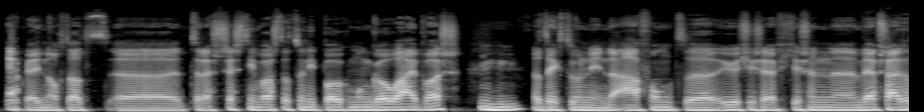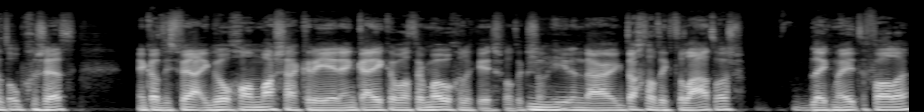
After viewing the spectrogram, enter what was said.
Ja. Ik weet nog dat eh 2016 was dat toen die Pokémon Go hype was. Mhm. Dat ik toen in de avonduurtjes eventjes een, eh, website had opgezet. Ik had iets van, ja, ik wil gewoon massa creëren en kijken wat er mogelijk is. Want ik zag Mhm. hier en daar, ik dacht dat ik te laat was. Bleek mee te vallen.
